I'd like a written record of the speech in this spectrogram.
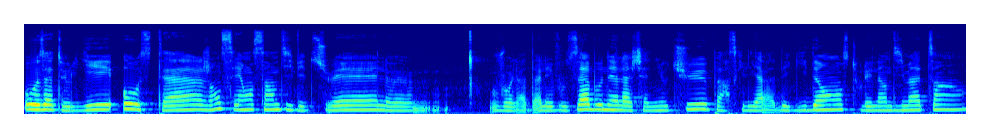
aux ateliers, aux stages, en séances individuelles. Euh, voilà, d'aller vous abonner à la chaîne YouTube parce qu'il y a des guidances tous les lundis matins.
